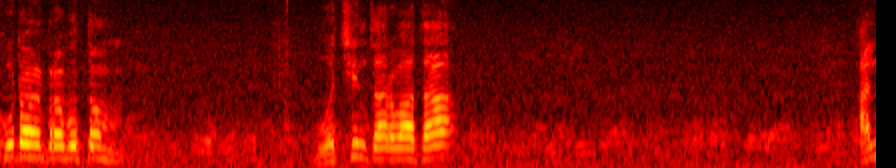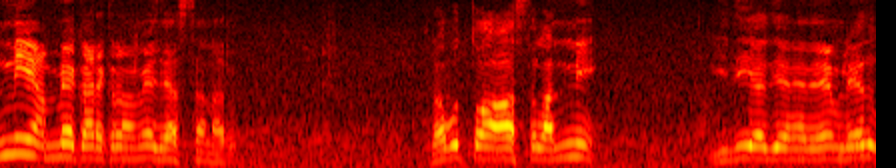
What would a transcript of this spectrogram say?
కూటమి ప్రభుత్వం వచ్చిన తర్వాత అన్నీ అమ్మే కార్యక్రమమే చేస్తున్నారు. ప్రభుత్వ ఆస్తులు అన్నీ ఇది అది అనేది ఏం లేదు.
